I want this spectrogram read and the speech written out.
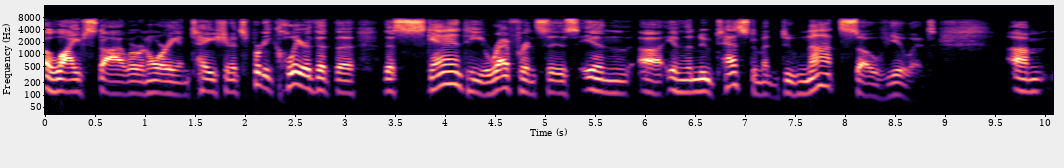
a lifestyle or an orientation. It's pretty clear that the the scanty references in uh, in the New Testament do not so view it. Um,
